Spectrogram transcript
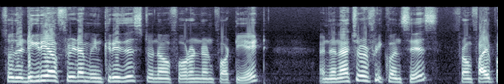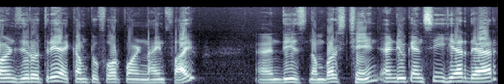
So, the degree of freedom increases to now 448 and the natural frequencies from 5.03 I come to 4.95 and these numbers change and you can see here they are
